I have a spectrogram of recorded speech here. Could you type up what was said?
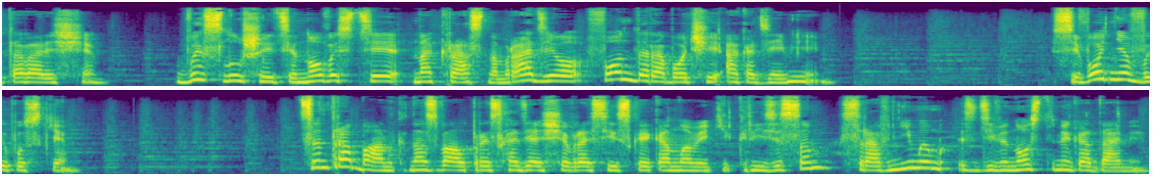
товарищи! Вы слушаете новости на Красном радио Фонда Рабочей Академии. Сегодня в выпуске. Центробанк назвал происходящее в российской экономике кризисом, сравнимым с 90-ми годами.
